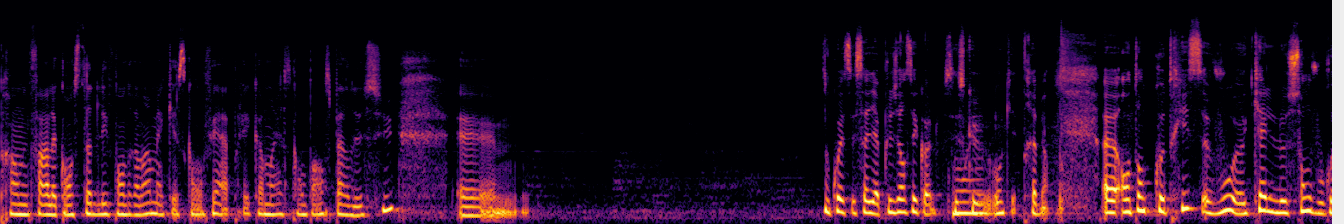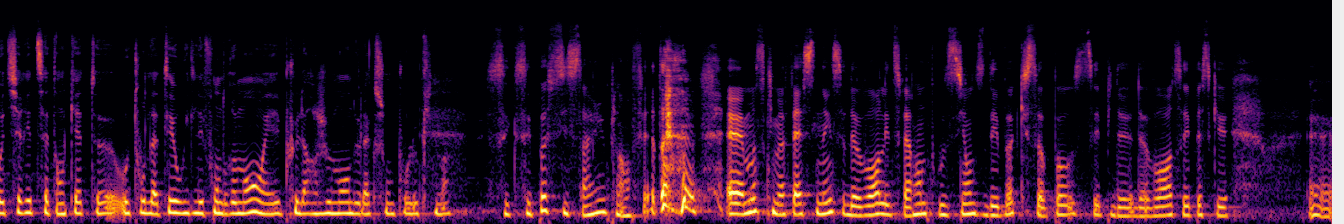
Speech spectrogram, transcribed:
prendre faire le constat de l'effondrement, mais qu'est-ce qu'on fait après? Comment est-ce qu'on pense par dessus euh, Donc ouais, c'est ça, il y a plusieurs écoles. C'est ce que. Ok, très bien. Euh, en tant que cotrice, vous, euh, quelles leçons vous retirez de cette enquête autour de la théorie de l'effondrement et plus largement de l'action pour le climat? C'est que c'est pas si simple, en fait. Euh, moi, ce qui m'a fasciné, c'est de voir les différentes positions du débat qui s'opposent, puis de, de voir, parce que euh,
